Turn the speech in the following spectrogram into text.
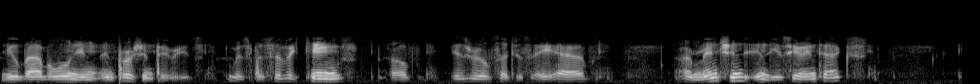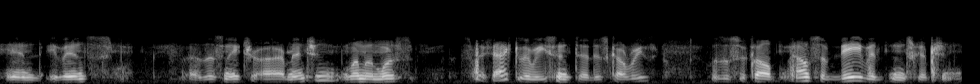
New Babylonian, and Persian periods, where specific kings of Israel, such as Ahab, are mentioned in the Assyrian text, and events of this nature are mentioned. One of the most spectacular recent uh, discoveries was the so-called House of David inscription,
